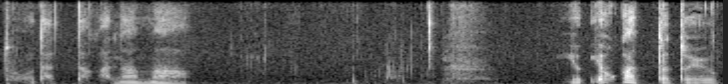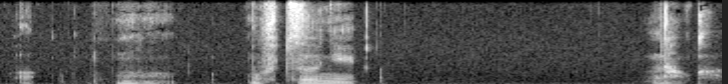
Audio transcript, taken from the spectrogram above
どうだったかな？まあよよかったというか、うん、もう普通になんか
